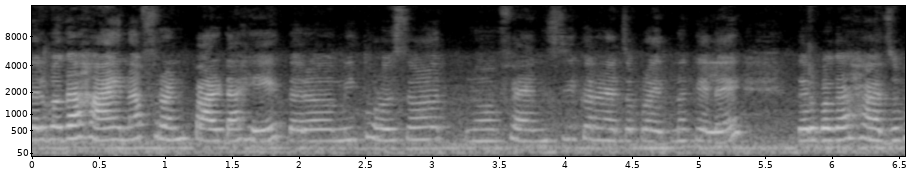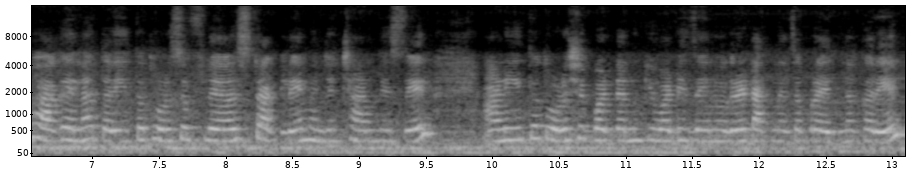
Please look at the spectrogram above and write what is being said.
तर बघा हा आहे ना फ्रंट पार्ट आहे. तर मी थोडंसं फॅन्सी करण्याचा प्रयत्न केलाय. तर बघा हा जो भाग आहे ना तर इथं थोडंसं फ्लेअर्स टाकले म्हणजे छान दिसेल. आणि इथं थोडेसे बटन किंवा डिझाईन वगैरे टाकण्याचा प्रयत्न करेल.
